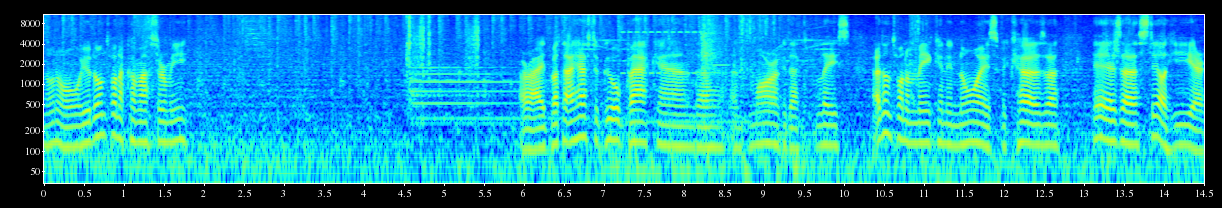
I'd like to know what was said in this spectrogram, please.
No, no, you don't want to come after me. Alright, but I have to go back and, uh, and mark that place. I don't want to make any noise because uh, he is uh, still here.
